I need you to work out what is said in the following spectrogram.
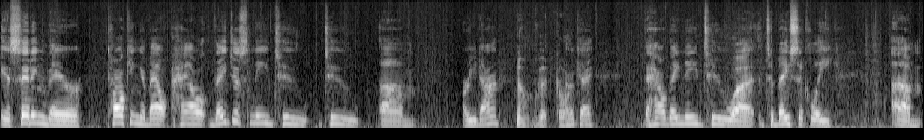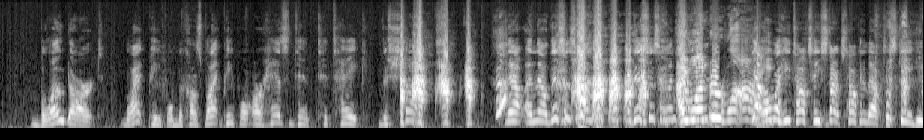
is sitting there talking about how they just need to to um, are you dying? No, I'm good. Go on. Okay. The, how they need to uh, to basically um, blow dart black people because black people are hesitant to take the shots. now, and now this is when, this is when I wonder why. yeah, oh, well, he talks. He starts talking about Tuskegee.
